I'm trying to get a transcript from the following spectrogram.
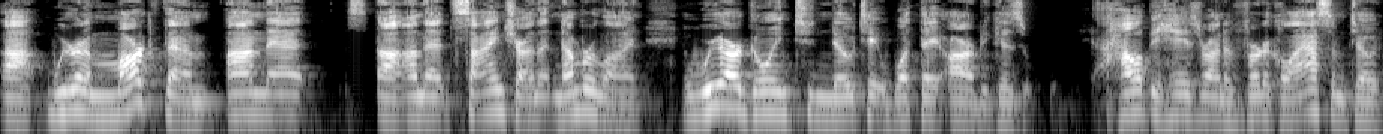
Uh, we're going to mark them on that uh, on that sign chart, on that number line, and we are going to notate what they are because how it behaves around a vertical asymptote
